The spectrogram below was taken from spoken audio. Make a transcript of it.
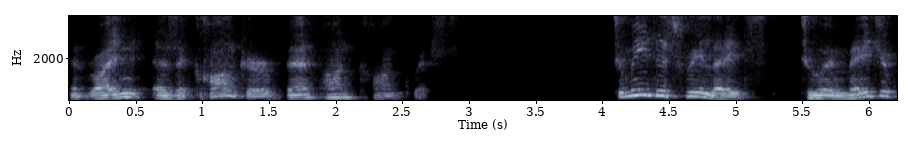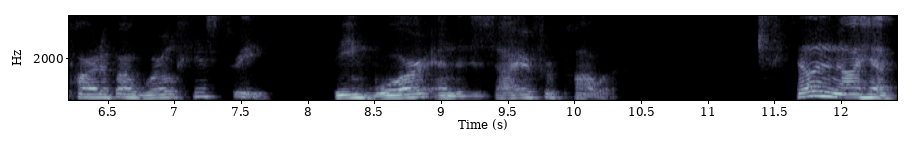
and riding as a conqueror bent on conquest. To me, this relates to a major part of our world history, being war and the desire for power. Helen and I have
